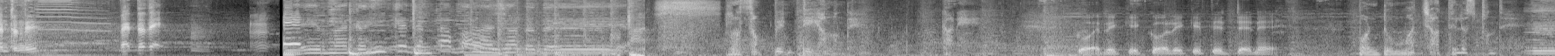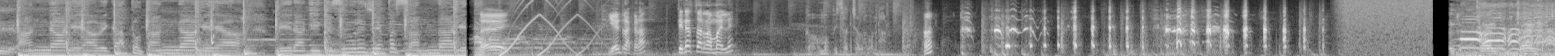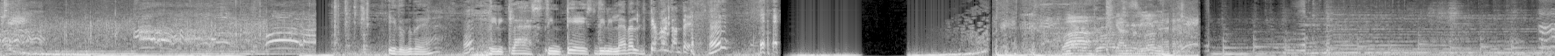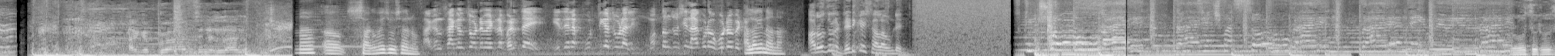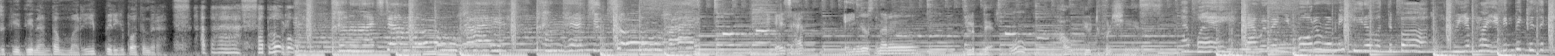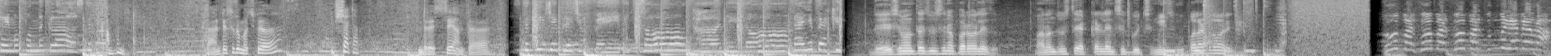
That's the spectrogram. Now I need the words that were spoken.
ఎంతుంది? పెద్దదే. రసం పిండి పిండేయాలుంది కానీ కోరికి కోరికి తింటేనే పండు మచ్చ తెలుస్తుంది. అంగా గయా వికాతో తంగా గయా ఏంట్రా అక్కడ? తినేస్తారు అమ్మాయిల్ని? కామ పిసచ్చలా ఉన్నారు. ఇది ఉంది దీని క్లాస్ దీని టేస్ట్ దీని లెవెల్ డిఫరెంట్ అంతే. సగమే చూశాను. సగం సగం చూడడం ఏంటో పడతాయి ఏదైనా పూర్తిగా చూడాలి. మొత్తం చూసి నాకు కూడా ఫోటో పెట్టు. అలాగే నాన్న. ఆ రోజుల్లో డెడికేషన్ అలా ఉండేది. రోజు రోజుకి దీని అందం మరీ పెరిగిపోతుందిరా. అబ్బా, అబ్బో. ఏంటి సార్ ఏం చూస్తున్నారు look there how beautiful she is That way, now we're in your order a mojito at the bar. Reapplying it because it came off on the glass. అమ్మని ప్యాంటేసుడు మర్చిపోయావా షటప్ డ్రెస్సే అంత The DJ plays your favorite song, Kanye's on. Now you're back in. దేశమంతా చూసినా పర్వాలేదు మనం చూస్తే ఎక్కడ లేని సిగ్గు వచ్చింది మీ సూపర్ అంటది మరి. సూపర్ సూపర్ సూపర్ దుమ్ము లేపేవరా?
